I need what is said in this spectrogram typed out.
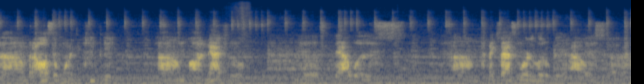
um, but I also wanted to keep it um, on natural because that was um, like fast forward a little bit. I was uh,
